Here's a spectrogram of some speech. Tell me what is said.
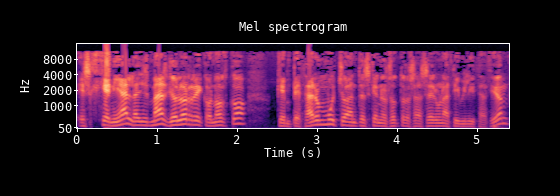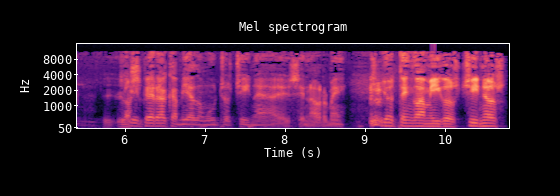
es genial. Es más, yo lo reconozco que empezaron mucho antes que nosotros a ser una civilización. Los... Sí, pero ha cambiado mucho China, es enorme. Yo tengo amigos chinos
